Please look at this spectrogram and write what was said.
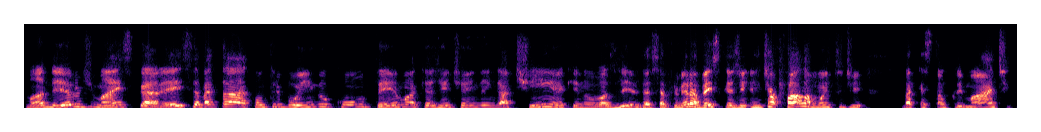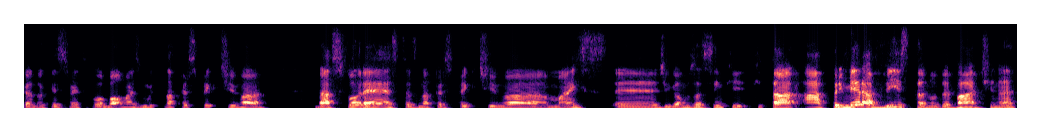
Maneiro demais, cara. E aí você vai estar contribuindo com um tema que a gente ainda engatinha aqui no Voz Livre. Essa é a primeira vez que a gente, a gente já fala muito de, da questão climática, do aquecimento global, mas muito na perspectiva das florestas, na perspectiva mais, é, digamos assim, que está à primeira vista no debate, né?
